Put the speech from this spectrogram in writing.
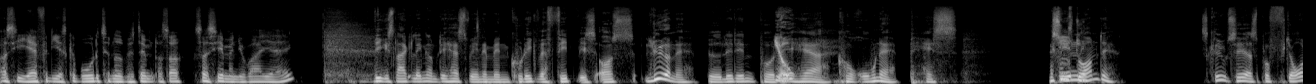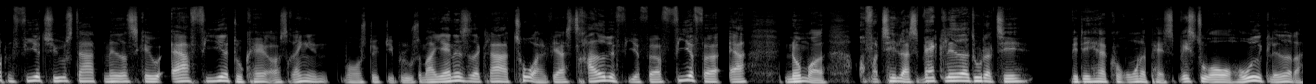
at sige ja, fordi jeg skal bruge det til noget bestemt, og så, så siger man jo bare ja, ikke? Vi kan snakke længere om det her, Svende, men kunne det ikke være fedt, hvis også lytterne bød lidt ind på jo. det her coronapas? Hvad synes Endelig. du om det? Skriv til os på 1424, start med at skrive R4. Du kan også ringe ind, vores dygtige producer. Marianne sidder klar, 72 30 44 44 er nummeret. Og fortæl os, hvad glæder du dig til ved det her coronapas, hvis du overhovedet glæder dig,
